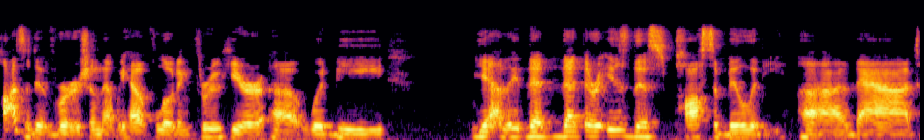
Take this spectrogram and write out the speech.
positive version that we have floating through here uh, would be yeah that that there is this possibility uh, that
